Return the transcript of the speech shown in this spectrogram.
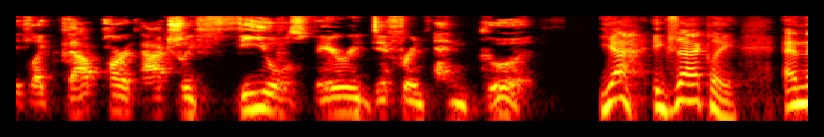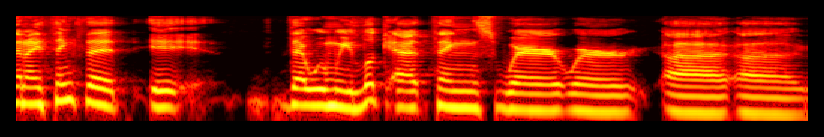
It like that part actually feels very different and good. Yeah, exactly. And then I think that it, that when we look at things where where uh, uh,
